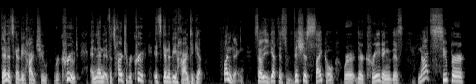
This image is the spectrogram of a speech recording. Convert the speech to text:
then it's going to be hard to recruit. And then if it's hard to recruit, it's going to be hard to get funding. So you get this vicious cycle where they're creating this not super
